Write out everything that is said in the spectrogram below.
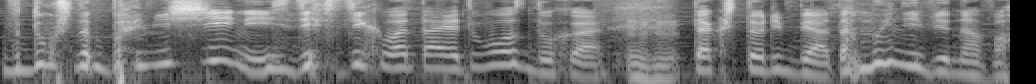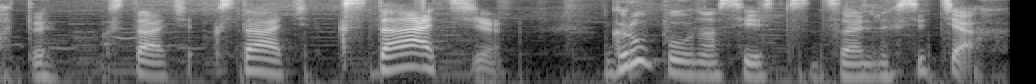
в душном помещении, здесь не хватает воздуха. Так что, ребята, мы не виноваты. Кстати, кстати, кстати, группа у нас есть в социальных сетях.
